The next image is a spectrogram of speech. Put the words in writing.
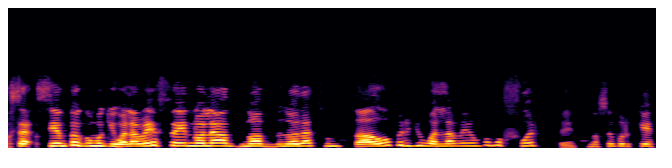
o sea, siento como que igual a veces no la, no, no la ha chuntado, pero yo igual la veo como fuerte, no sé por qué.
